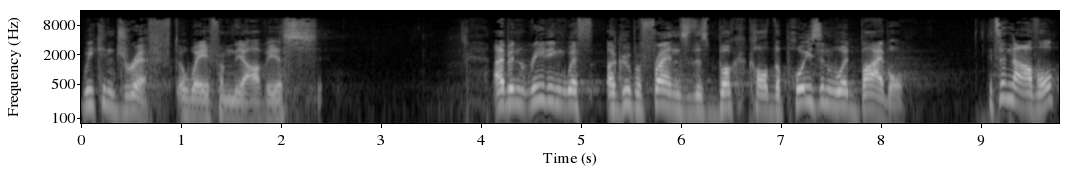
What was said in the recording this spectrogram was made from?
we can drift away from the obvious. I've been reading with a group of friends this book called The Poisonwood Bible. It's a novel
